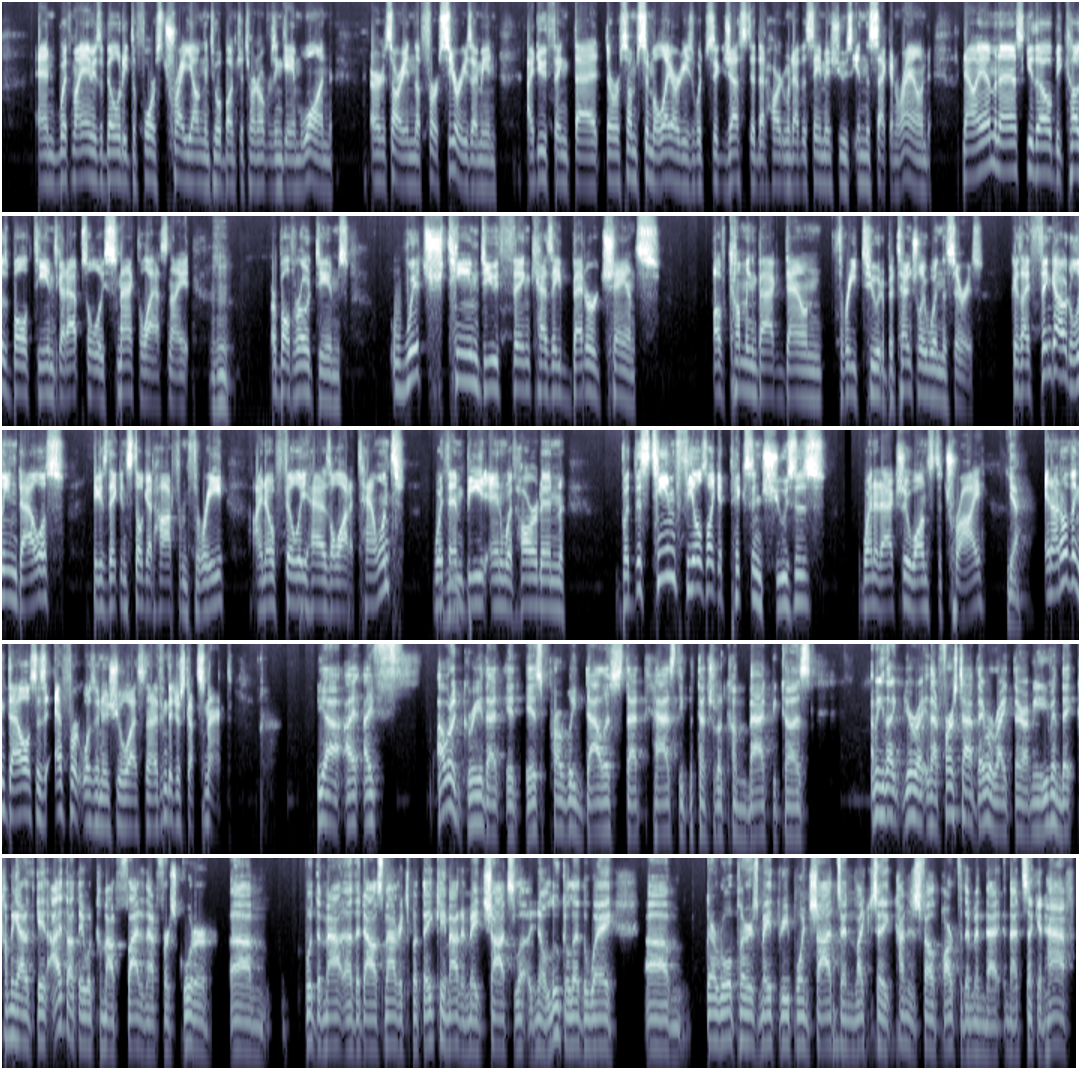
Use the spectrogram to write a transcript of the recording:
and with miami's ability to force trae young into a bunch of turnovers in game one or sorry, in the first series, I mean, I do think that there were some similarities which suggested that Harden would have the same issues in the second round. Now, I am going to ask you though, because both teams got absolutely smacked last night, Mhm. or both road teams, which team do you think has a better chance of coming back down 3 2 to potentially win the series? Because I think I would lean Dallas because they can still get hot from three. I know Philly has a lot of talent with Mhm. Embiid and with Harden, but this team feels like it picks and chooses when it actually wants to try. yeah, And I don't think Dallas's effort was an issue last night. I think they just got smacked. Yeah, I I would agree that it is probably Dallas that has the potential to come back because I mean, like you're right. In that first half, they were right there. I mean, even they coming out of the gate, I thought they would come out flat in that first quarter um, with the uh, the Dallas Mavericks, but they came out and made shots. You know, Luka led the way. Um, their role players made three point shots, and like you say, it kind of just fell apart for them in that in that second half.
